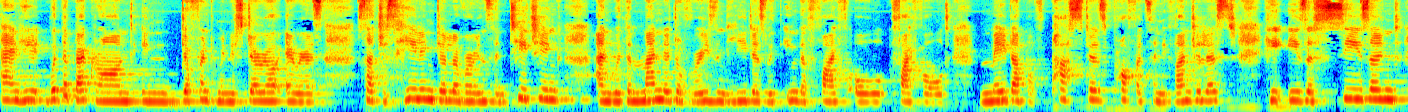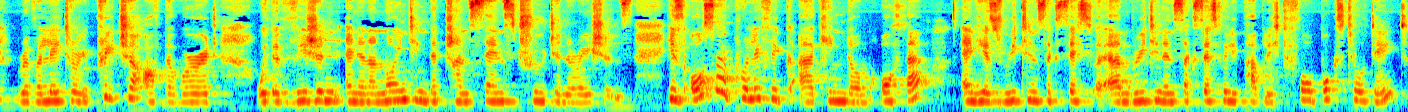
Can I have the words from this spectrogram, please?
and he with the background in different ministerial areas such as healing deliverance and teaching and with the mandate of raising leaders within the fivefold fivefold made up of pastors prophets and evangelists he is a seasoned revelatory preacher of the word with a vision and an anointing that transcends true generations. He's also a prolific uh, kingdom author and he has written success, um, written and successfully published four books till date.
